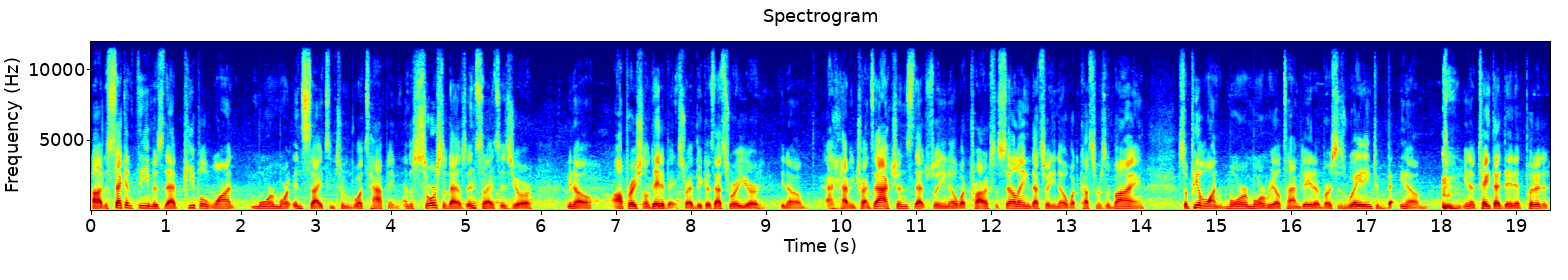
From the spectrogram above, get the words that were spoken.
Uh, the second theme is that people want more and more insights in terms of what's happening. And the source of those insights is your you know, operational database, right? Because that's where you're you know, having transactions, that's where you know what products are selling, that's where you know what customers are buying. So people want more and more real-time data versus waiting to you know, you know, take that data, put it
